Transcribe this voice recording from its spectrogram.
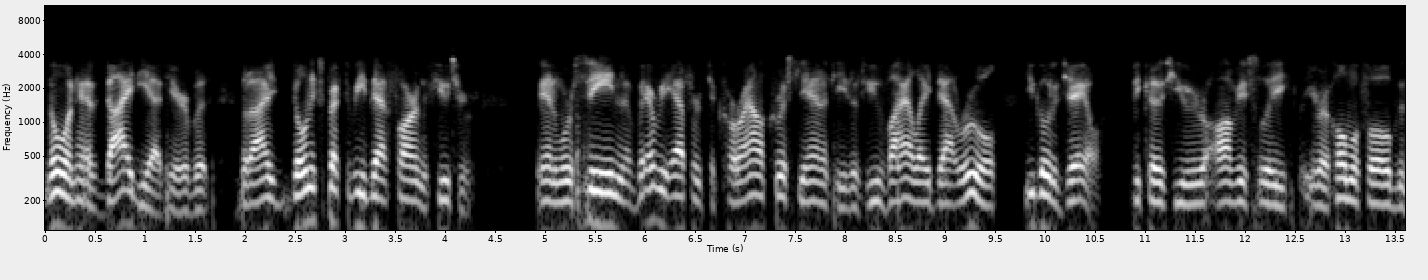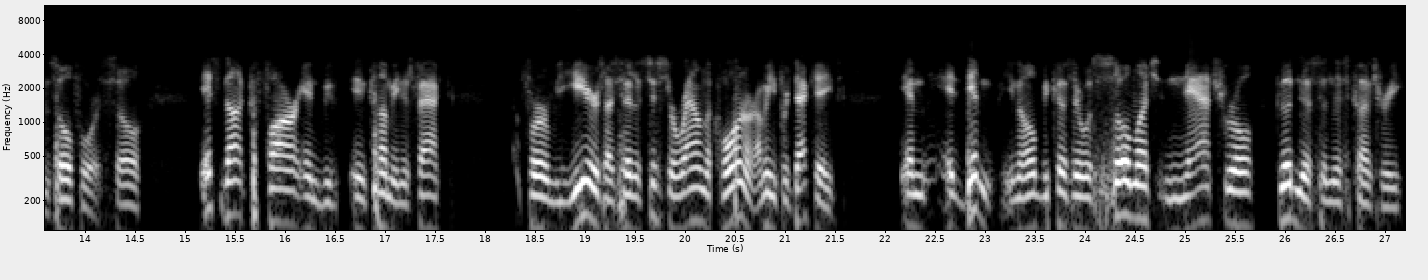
No one has died yet here, but but I don't expect to be that far in the future. And we're seeing of every effort to corral Christianity that if you violate that rule, you go to jail because you're obviously you're a homophobe and so forth. So it's not far in in coming. In fact, for years I said it's just around the corner. I mean, for decades, and it didn't. You know, because there was so much natural goodness in this country.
